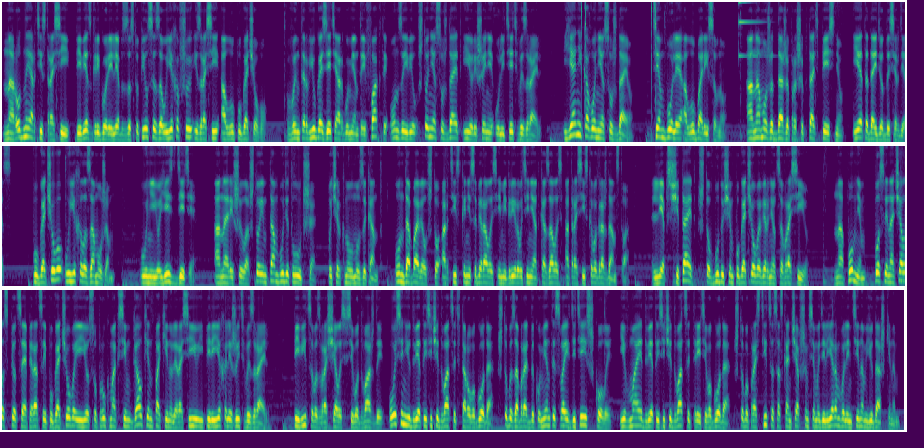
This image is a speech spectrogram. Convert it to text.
Народный артист России, певец Григорий Лепс заступился за уехавшую из России Аллу Пугачеву. В интервью газете «Аргументы и факты» он заявил, что не осуждает ее решение улететь в Израиль. «Я никого не осуждаю. Тем более Аллу Борисовну. Она может даже прошептать песню, и это дойдет до сердец. Пугачева уехала за мужем. У нее есть дети. Она решила, что им там будет лучше, подчеркнул музыкант. Он добавил, что артистка не собиралась эмигрировать и не отказалась от российского гражданства. Лепс считает, что в будущем Пугачева вернется в Россию. Напомним, после начала спецоперации Пугачева и ее супруг Максим Галкин покинули Россию и переехали жить в Израиль. Певица возвращалась всего дважды, осенью 2022 года, чтобы забрать документы своих детей из школы, и в мае 2023 года, чтобы проститься со скончавшимся модельером Валентином Юдашкиным.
